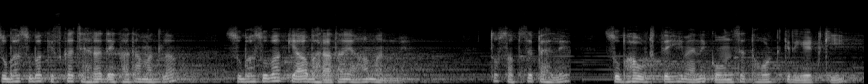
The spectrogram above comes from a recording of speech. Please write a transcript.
सुबह सुबह किसका चेहरा देखा था मतलब? सुबह सुबह क्या भरा था यहाँ मन में? तो सबसे पहले सुबह उठते ही मैंने कौन से थॉट क्रिएट की,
